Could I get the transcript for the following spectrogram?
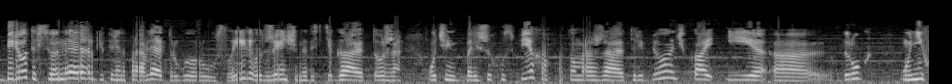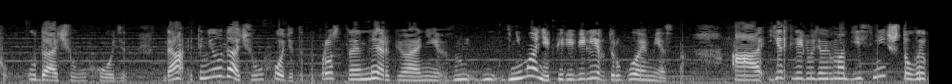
берет и всю энергию перенаправляет в другое русло. Или вот женщины достигают тоже очень больших успехов, потом рожают ребеночка, и э, вдруг у них удача уходит. Да? Это не удача уходит, это просто энергию они, внимание перевели в другое место. А если людям объяснить, что вы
